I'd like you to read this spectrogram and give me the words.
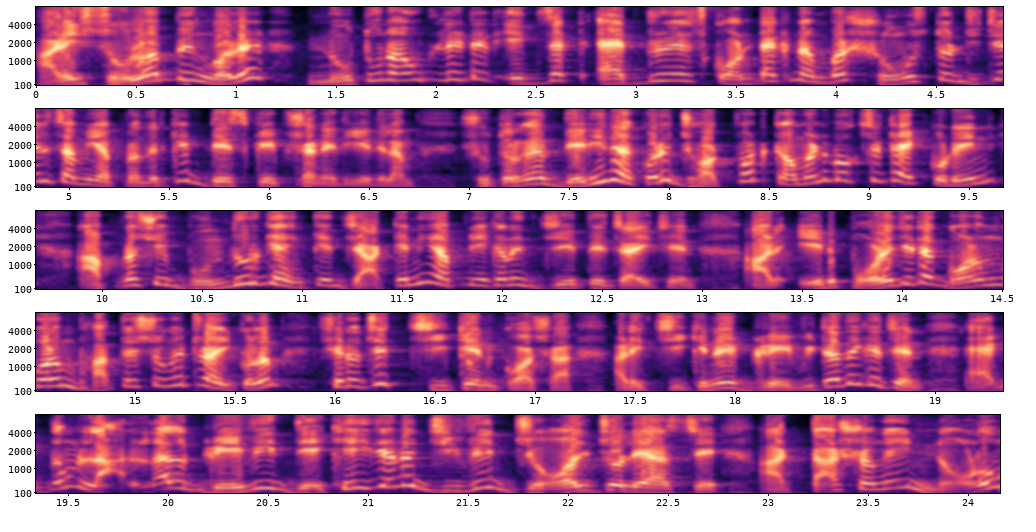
আর এই সোল অফ বেঙ্গলের নতুন আউটলেটের এক্সাক্ট অ্যাড্রেস, কন্ট্যাক্ট নাম্বার, সমস্ত ডিটেলস আমি আপনাদেরকে ডেসক্রিপশনে দিয়ে দিলাম। সুতরাং দেরি না করে ঝটপট কমেন্ট বক্সে ট্যাগ করে নিন আপনার সেই বন্ধুর গ্যাংকে যাকে নিয়ে আপনি এখানে যেতে চাইছেন। আর এরপরে যেটা গরম গরম ভাতের সঙ্গে ট্রাই করলাম, সেটা হচ্ছে চিকেন কষা। আর এই চিকেনের গ্রেভিটা দেখেছেন? একদম লাল লাল গ্রেভি দেখেই যেন জিভে জল চলে আসছে। আর তার সঙ্গে এই নরম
